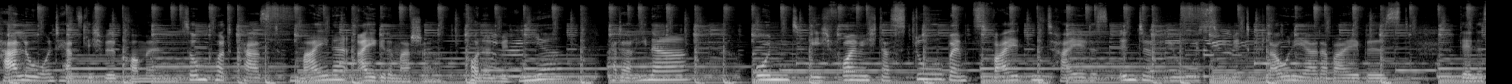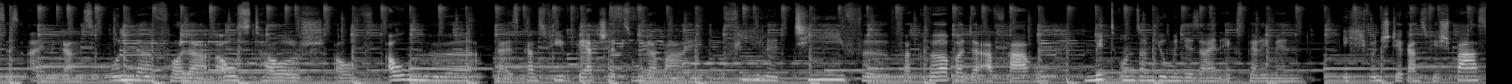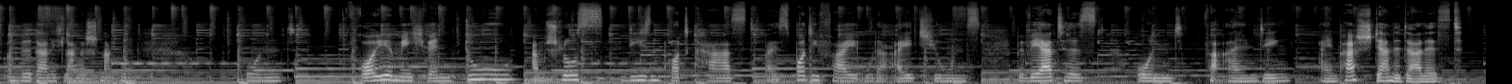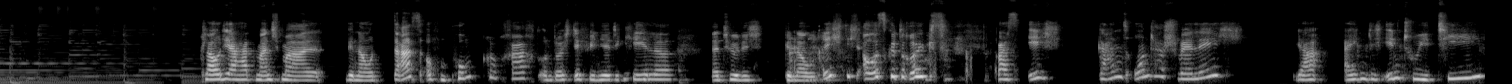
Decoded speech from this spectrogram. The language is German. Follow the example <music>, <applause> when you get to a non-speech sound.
Hallo und herzlich willkommen zum Podcast Meine eigene Masche von und mit mir, Katharina. Und ich freue mich, dass du beim zweiten Teil des Interviews mit Claudia dabei bist, denn es ist ein ganz wundervoller Austausch auf Augenhöhe. Da ist ganz viel Wertschätzung dabei, viele tiefe, verkörperte Erfahrungen mit unserem Human Design Experiment. Ich wünsche dir ganz viel Spaß und will gar nicht lange schnacken und freue mich, wenn du am Schluss diesen Podcast bei Spotify oder iTunes bewertest und vor allen Dingen ein paar Sterne da lässt. Claudia hat manchmal genau das auf den Punkt gebracht und durch definierte Kehle <laughs> natürlich genau richtig ausgedrückt, was ich ganz unterschwellig, ja, eigentlich intuitiv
